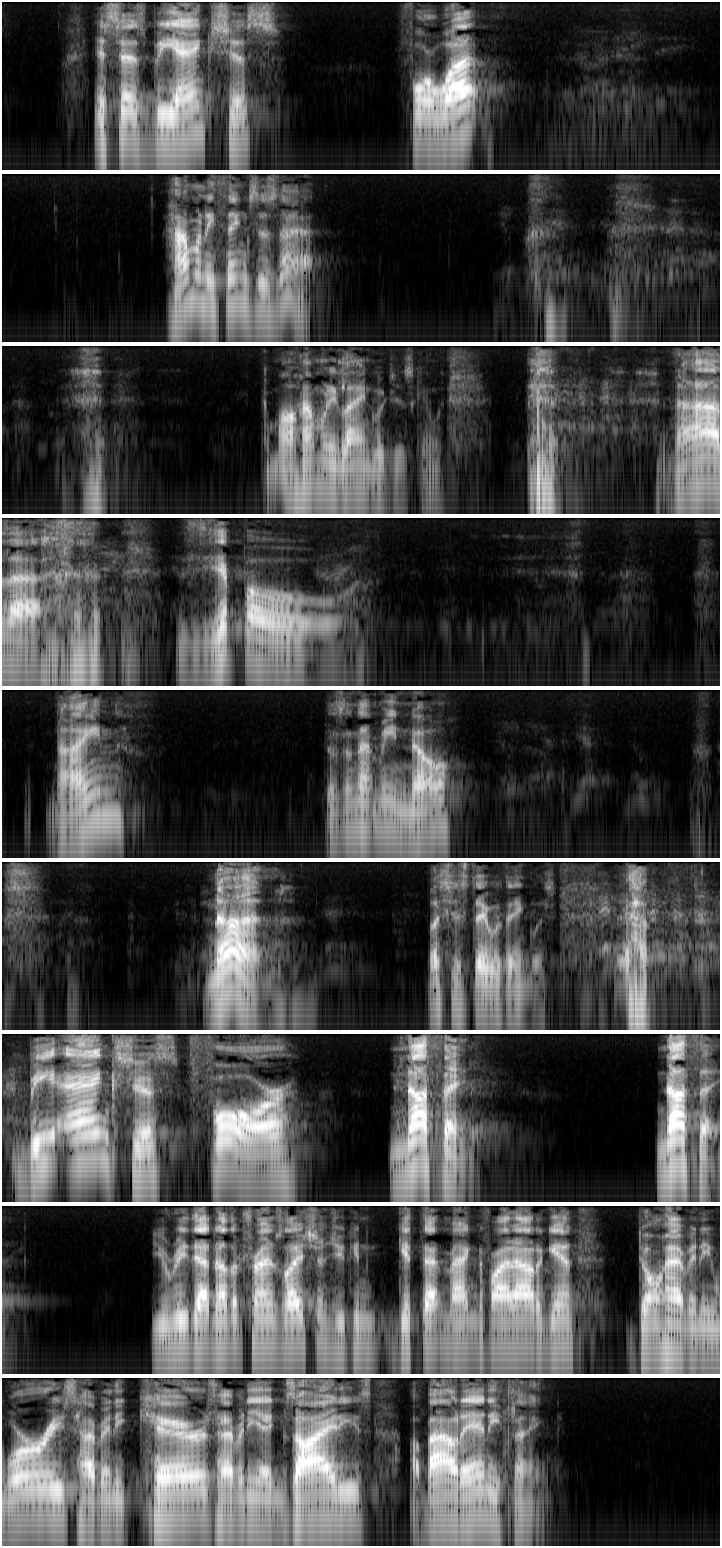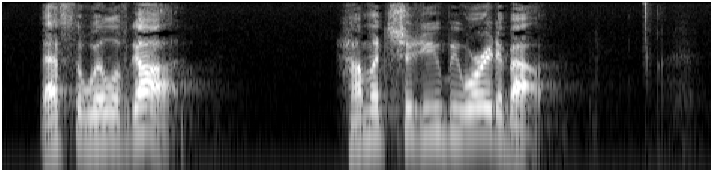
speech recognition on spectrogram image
It says, Be anxious for what? How many things is that? Come on, how many languages can we? Nada. Zippo. Nein? Doesn't that mean no? None. Let's just stay with English. Be anxious for nothing. Nothing. You read that in other translations, you can get that magnified out again. Don't have any worries, have any cares, have any anxieties about anything. That's the will of God. How much should you be worried about?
